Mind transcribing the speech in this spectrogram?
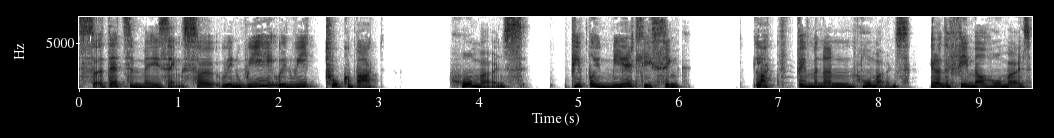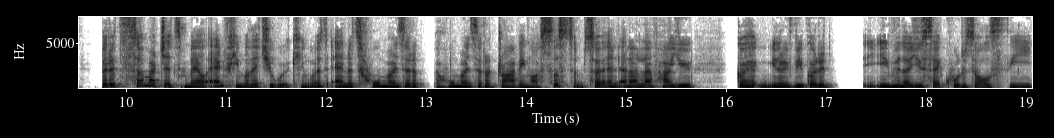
So that's amazing. So when we when we talk about hormones, people immediately think like feminine hormones, you know, the female hormones. But it's so much, it's male and female that you're working with, and it's hormones that are hormones that are driving our system. So, and, and I love how you go, you know, you've got to, even though you say cortisol's the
